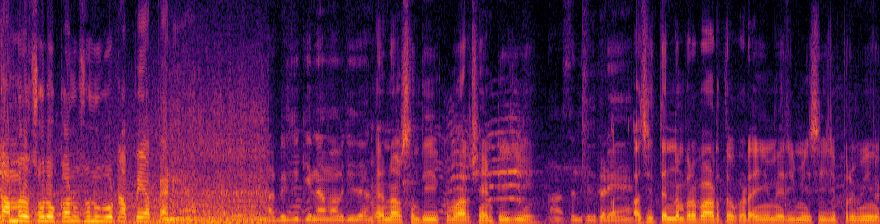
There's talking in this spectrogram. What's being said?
ਕੰਮ ਦੱਸੋ ਲੋਕਾਂ ਨੂੰ ਤੁਹਾਨੂੰ ਵੋਟ ਆਪੇ ਆਪ ਪੈਣੀ ਆ। ਹਾਂ ਵੀਰ ਜੀ ਕੀ ਨਾਮ ਆਪ ਜੀ ਦਾ? ਮੇਰਾ ਨਾਮ ਸੰਦੀਪ ਕੁਮਾਰ ਸ਼ੈਂਟੀ ਜੀ। ਹਾਂ ਸੰਸੀਤ ਖੜੇ ਹੈ ਅਸੀਂ 3 ਨੰਬਰ ਵਾਰਡ ਤੋਂ ਖੜੇ ਜੀ। ਮੇਰੀ ਮਿਸਿਸ ਪ੍ਰਵੀਨ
